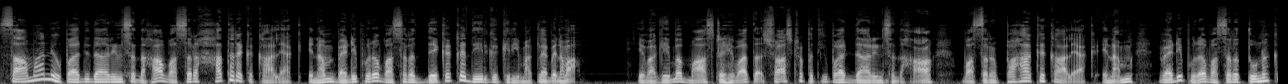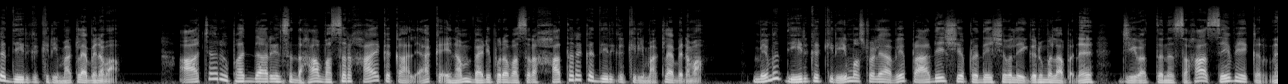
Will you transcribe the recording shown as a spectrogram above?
සාමාන්‍ය උපාධිධාරින් සඳහා වසර හතරක කාලයක් එනම් වැඩිපුර වසර දෙකක දීර්ඝ කිරීමක් ලැබෙනවා. ඒවගේම මාස්ට්‍ර හෙවත් ශාස්ත්‍රපතිපාධධාරින් සඳහා වසර පහක කාලයක් එනම් වැඩිපුර වසර තුනක දීර්ඝ කිරීමක් ලැබෙනවා. ආචාර උපද්ධාරින් සඳහා වසර හායක කාලයක් එනම් වැඩිපුර වසර හතරක දීර්ඝ කිරීමක් ලැබෙනවා. මෙම දීර්ඝ කිරීම ඔස්ට්‍රලයාාවේ ප්‍රාදේශය ප්‍රදේශවල ඉගනුම ලබන ජීවත්වන සහ සේවය කරන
